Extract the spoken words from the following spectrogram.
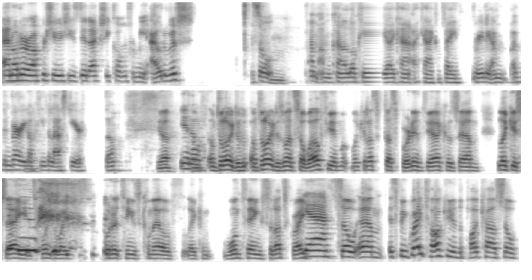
and other opportunities did actually come for me out of it. So Mm. I'm, I'm kind of lucky. I can't I can't complain. Really, I'm I've been very Yeah. lucky the last year. So Yeah, You know. I'm, I'm delighted. I'm delighted it went so well for you, Michael. That's that's brilliant. Yeah, because um, like you say, it's funny the way other things come out of like one thing. So that's great. yeah, So um, it's been great talking to you in the podcast. So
